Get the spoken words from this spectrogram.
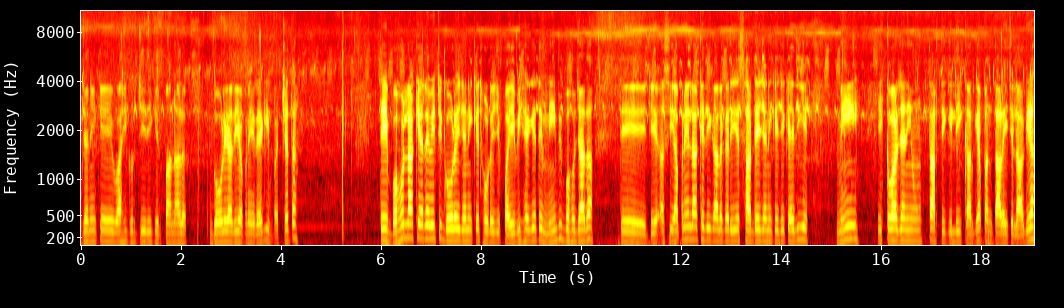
ਜਾਨੀ ਕਿ ਵਾਹਿਗੁਰੂ ਜੀ ਦੀ ਕਿਰਪਾ ਨਾਲ ਗੋਲਿਆਂ ਦੀ ਆਪਣੀ ਰਹਿ ਗਈ ਬਚਤ। ਤੇ ਬਹੁਤ ਇਲਾਕਿਆਂ ਦੇ ਵਿੱਚ ਗੋਲੇ ਜਾਨੀ ਕਿ ਥੋੜੇ ਜਿਹੇ ਪਏ ਵੀ ਹੈਗੇ ਤੇ ਮੀਂਹ ਵੀ ਬਹੁਤ ਜ਼ਿਆਦਾ। ਤੇ ਜੇ ਅਸੀਂ ਆਪਣੇ ਇਲਾਕੇ ਦੀ ਗੱਲ ਕਰੀਏ, ਸਾਡੇ ਜਾਨੀ ਕਿ ਜੇ ਕਹਿ ਦਈਏ, ਮੀਂਹ ਇੱਕ ਵਾਰ ਜਾਨੀ ਉਹ ਧਰਤੀ ਗਿੱਲੀ ਕਰ ਗਿਆ 45 ਚ ਲਾ ਗਿਆ।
